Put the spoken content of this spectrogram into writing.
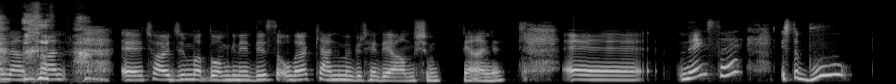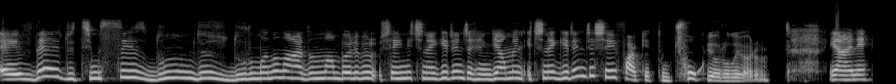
Aynen. Ben e, çağrıcığıma doğum günü hediyesi olarak kendime bir hediye almışım yani. Eee Neyse işte bu evde ritimsiz, dümdüz durmanın ardından böyle bir şeyin içine girince, hengamenin içine girince şeyi fark ettim. Çok yoruluyorum. Yani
